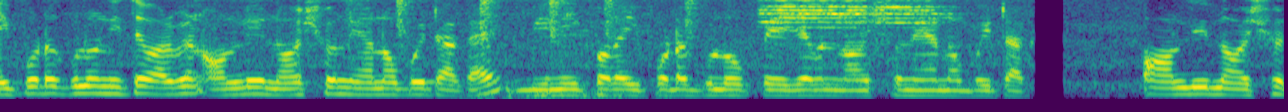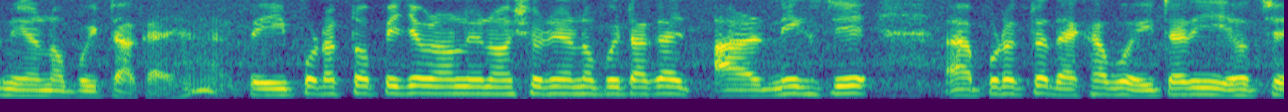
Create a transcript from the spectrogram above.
এই প্রোডাক্টগুলো নিতে পারবেন অনলি নয়শো নিরানব্বই টাকায়। বিনি করা এই প্রোডাক্টগুলো পেয়ে যাবেন নয়শো নিরানব্বই টাকা অনলি নয়শো নিরানব্বই টাকায় হ্যাঁ? তো এই প্রোডাক্টটাও পেয়ে যাবেন অনলি নয়শো নিরানব্বই টাকায়। আর নেক্সট যে প্রোডাক্টটা দেখাবো, এটারই হচ্ছে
